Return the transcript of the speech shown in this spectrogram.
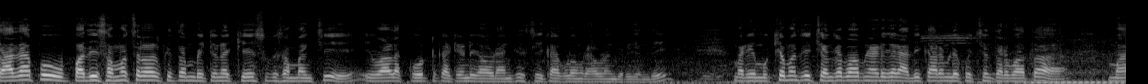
దాదాపు పది సంవత్సరాల క్రితం పెట్టిన కేసుకు సంబంధించి ఇవాళ కోర్టుకు అటెండ్ కావడానికి శ్రీకాకుళం రావడం జరిగింది. మరి ముఖ్యమంత్రి చంద్రబాబు నాయుడు గారు అధికారంలోకి వచ్చిన తర్వాత మా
